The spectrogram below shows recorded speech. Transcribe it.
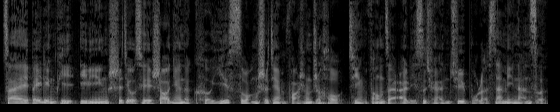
在北领地，一名19岁少年的可疑死亡事件发生之后，警方在爱丽丝泉拘捕了三名男子。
